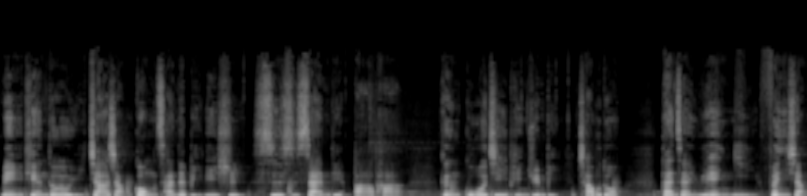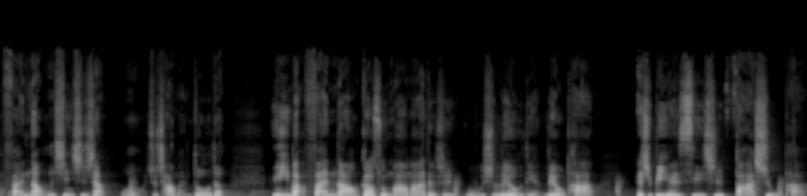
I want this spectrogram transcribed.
每天都有与家长共餐的比例是四十三点八趴，跟国际平均比差不多。但在愿意分享烦恼的心事上，哦，就差蛮多的。愿意把烦恼告诉妈妈的是五十六点六趴，HBSC 是八十五趴。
